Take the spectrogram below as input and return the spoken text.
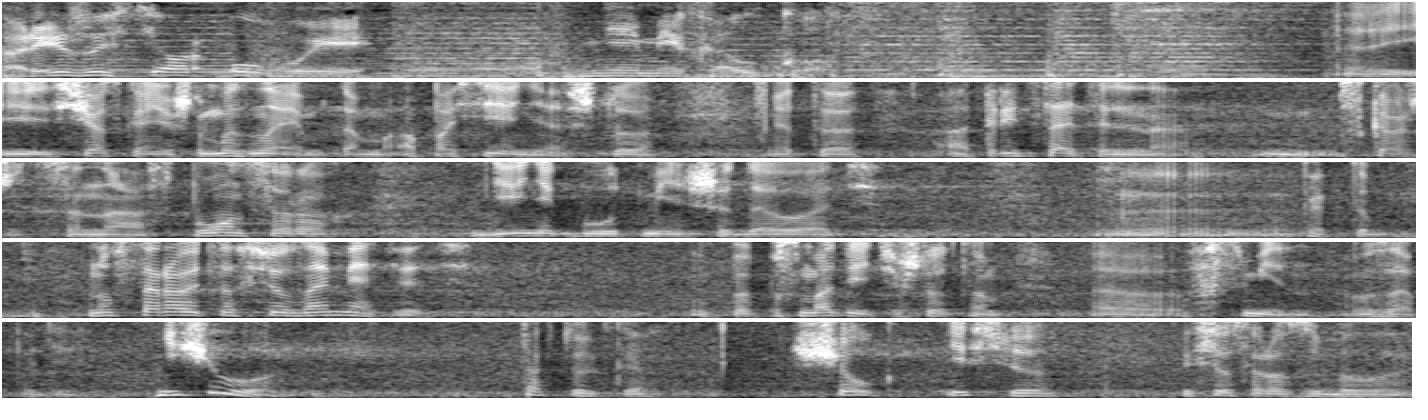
Режиссер, увы, не Михалков. И сейчас, конечно, мы знаем там опасения, что это отрицательно скажется на спонсорах, денег будут меньше давать. Э, как-то, ну, стараются все замять ведь. Посмотрите, что там э, в СМИ в Западе. Ничего. Так только щелк, и все. И все сразу забывают.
